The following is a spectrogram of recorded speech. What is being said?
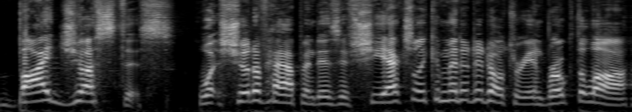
by justice. What should have happened is if she actually committed adultery and broke the law,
